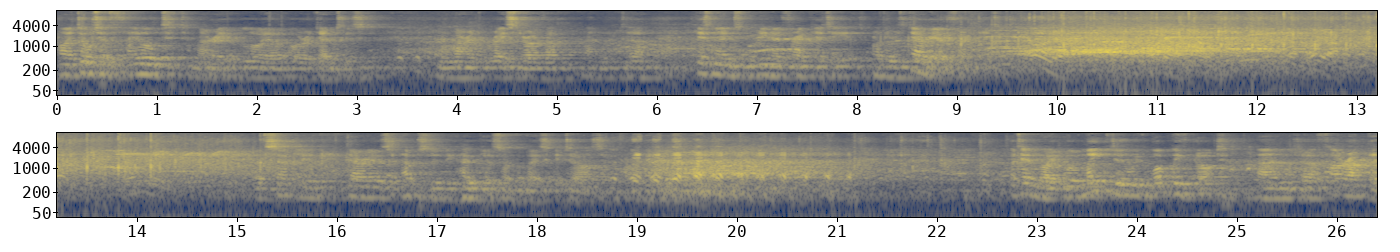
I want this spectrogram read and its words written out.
My daughter failed to marry a lawyer or a dentist and married a race driver. And uh, his name's Marino Franchitti, his brother is Dario Franchitti. But sadly, Dario's absolutely hopeless on the bass guitar. So but anyway, we'll make do with what we've got and uh, fire up the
